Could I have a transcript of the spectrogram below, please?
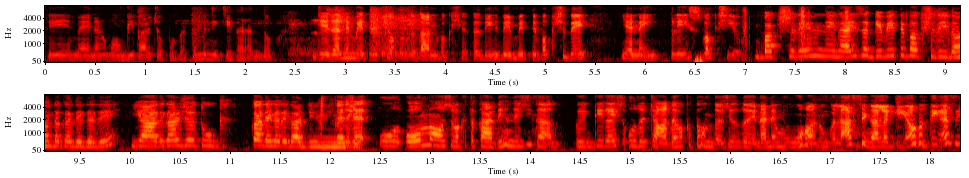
ਤੇ ਮੈਂ ਇਹਨਾਂ ਨੂੰ ਕਹੂੰਗੀ ਪਰ ਚੁੱਪ ਬੈਠੋ ਮੈਂ ਨੀਚੇ ਕਰਨ ਦੋ ਜਿਹਨਾਂ ਨੇ ਮੇਰੇ ਤੇ ਚੁੱਕ ਦਾ ਦਾਨ ਬਖਸ਼ਿਆ ਤਾਂ ਦੇਖਦੇ ਮੇਰੇ ਤੇ ਬਖਸ਼ ਦੇ ਜਾਂ ਨਹੀਂ। ਪਲੀਜ਼ ਬਖਸ਼ਿਓ। ਬਖਸ਼ਦੇ ਹੁੰਦੇ ਗਾਈਸ ਅੱਗੇ ਵੀ ਤੇ ਬਖਸ਼ ਦੀਦਾ ਹੁੰਦਾ ਕਦੇ ਕਦੇ ਯਾਦ ਕਰ ਜੋ ਤੂੰ ਕਦੇ ਕਦੇ ਕਰਦੀ ਹੁੰਦੀ ਕਦੇ ਸੀ। ਕਦੇ ਉਹ ਉਹ ਮੈਂ ਉਸ ਵਕਤ ਕਰਦੀ ਹੁੰਦੀ ਸੀ ਕਾ- ਕਿਉਂਕਿ ਗਾਇਸ ਉਦੋਂ ਚਾਹ ਦਾ ਵਕਤ ਹੁੰਦਾ ਸੀ ਉਦੋਂ ਇਹਨਾਂ ਨੇ ਮੂੰਹਾਂ ਨੂੰ ਗਲਾਸੀਆਂ ਲੱਗੀਆਂ ਹੁੰਦੀਆਂ ਸੀ।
